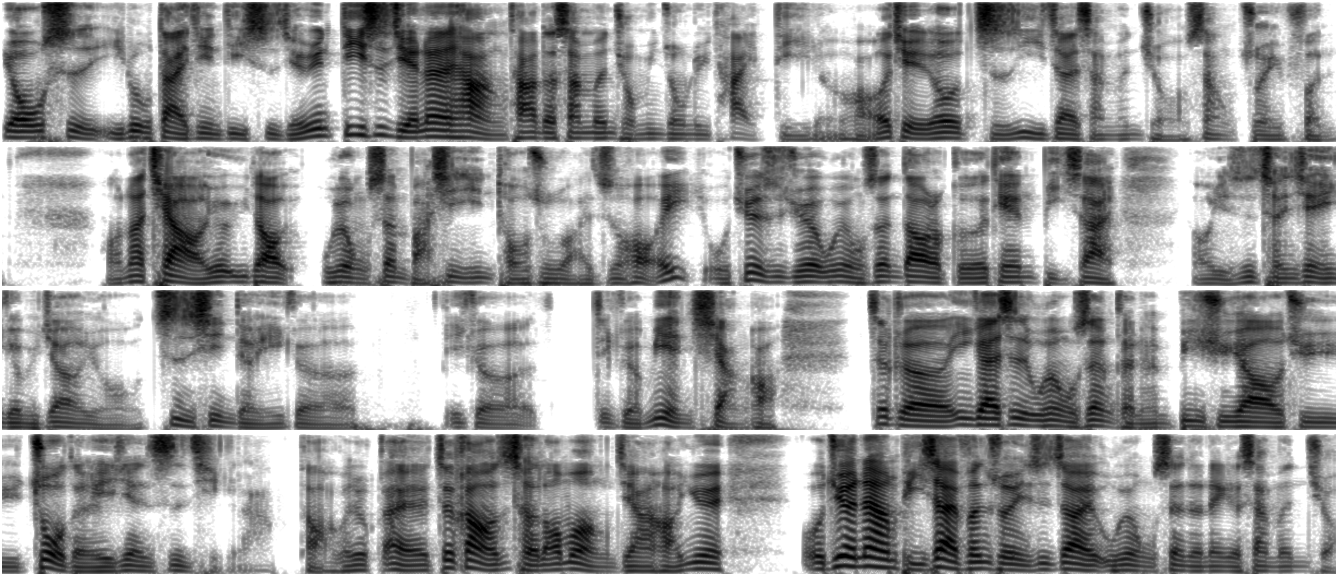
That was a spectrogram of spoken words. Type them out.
优势一路带进第四节，因为第四节那一场他的三分球命中率太低了哈，而且又执意在三分球上追分，哦，那恰好又遇到吴永胜把信心投出来之后，诶，我确实觉得吴永胜到了隔天比赛哦，也是呈现一个比较有自信的一个一个这个面相哈，这个应该是吴永胜可能必须要去做的一件事情啦，好，我就诶，这刚好是扯到梦想家哈，因为。我觉得那场比赛分水岭是在吴永胜的那个三分球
